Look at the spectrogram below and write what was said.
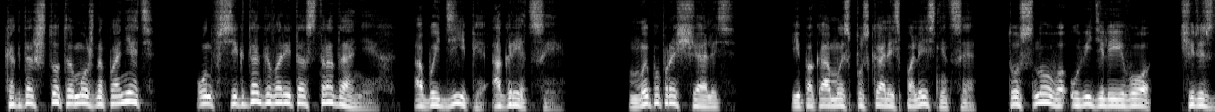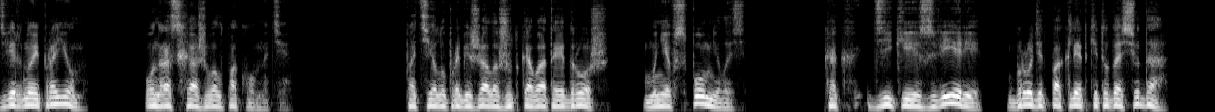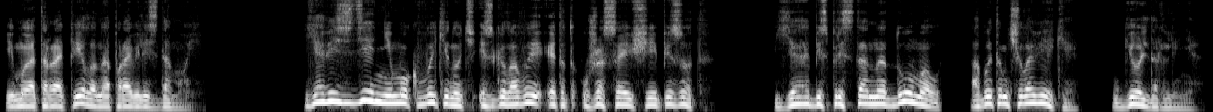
Когда что-то можно понять, он всегда говорит о страданиях, об Эдипе, о Греции. Мы попрощались, и пока мы спускались по лестнице, то снова увидели его через дверной проем. Он расхаживал по комнате. По телу пробежала жутковатая дрожь. Мне вспомнилось, как дикие звери бродят по клетке туда-сюда, и мы оторопело направились домой. Я весь день не мог выкинуть из головы этот ужасающий эпизод. Я беспрестанно думал об этом человеке, Гёльдерлине.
